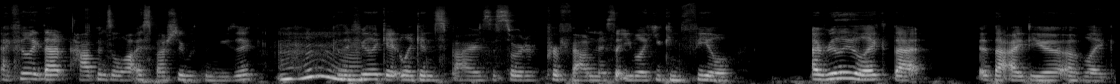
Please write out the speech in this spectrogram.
I feel like that happens a lot, especially with the music, because mm-hmm. I feel like it like inspires this sort of profoundness that you like you can feel. I really like that that idea of like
